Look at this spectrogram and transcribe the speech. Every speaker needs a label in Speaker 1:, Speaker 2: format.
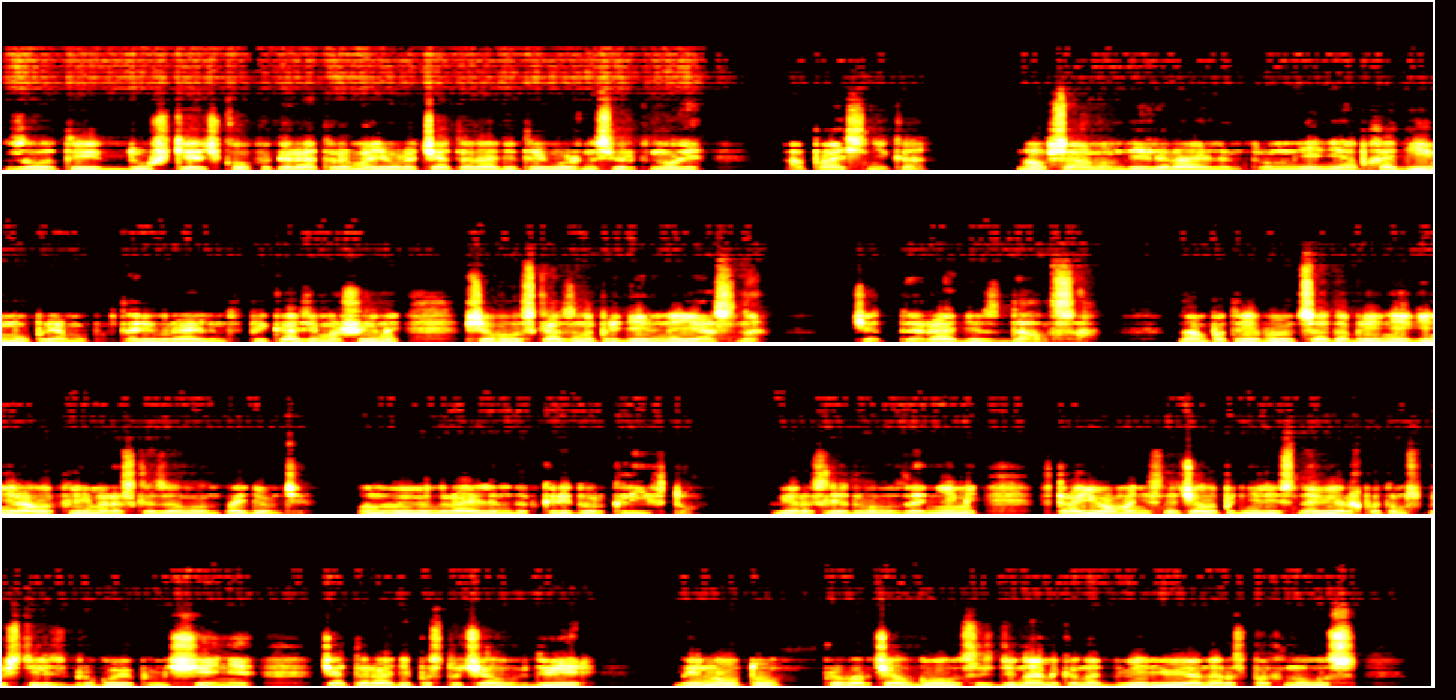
Speaker 1: Золотые дужки очков оператора майора Чата ради тревожно сверкнули. «Опасника?» «Ну, в самом деле, Райленд, он мне необходим», — упрямо повторил Райленд. «В приказе машины все было сказано предельно ясно». Чаттеради сдался. «Нам потребуется одобрение генерала Флимера», — сказал он. «Пойдемте». Он вывел Райленда в коридор к лифту. Вера следовала за ними. Втроем они сначала поднялись наверх, потом спустились в другое помещение. Чаттеради постучал в дверь. «Минуту», — проворчал голос из динамика над дверью, и она распахнулась.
